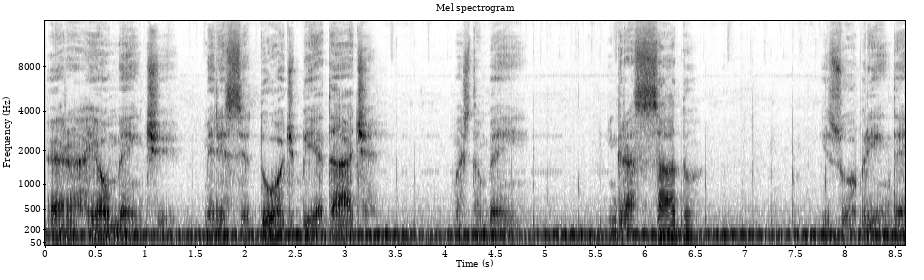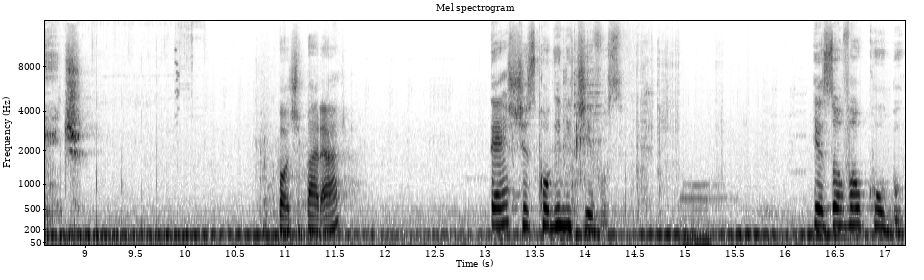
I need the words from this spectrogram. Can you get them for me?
Era realmente merecedor de piedade, mas também engraçado e surpreendente. Pode parar? Testes cognitivos. Resolva o cubo.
